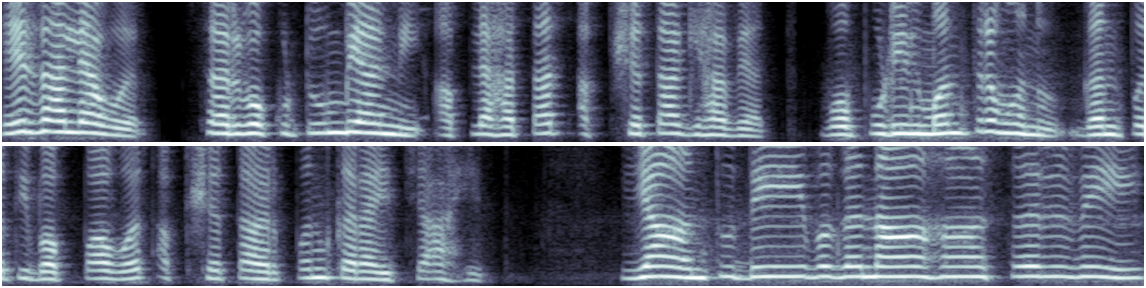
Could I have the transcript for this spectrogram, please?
हे झाल्यावर सर्व कुटुंबियांनी आपल्या हातात अक्षता घ्याव्यात। व पुढील मंत्र म्हणून गणपती बाप्पावर अक्षता अर्पण करायच्या आहेत. यांतु देवगणाः सर्वे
